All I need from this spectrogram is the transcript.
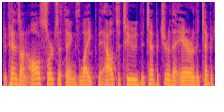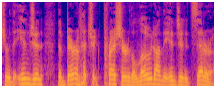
depends on all sorts of things like the altitude, the temperature of the air, the temperature of the engine, the barometric pressure, the load on the engine, etc.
